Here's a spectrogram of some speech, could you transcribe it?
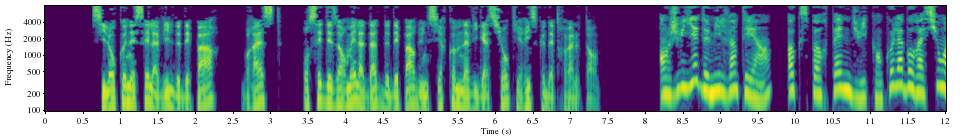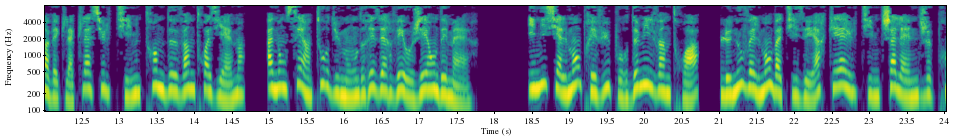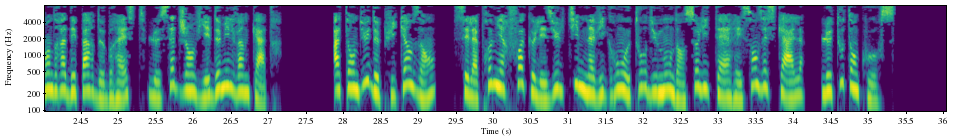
Si l'on connaissait la ville de départ, Brest, on sait désormais la date de départ d'une circumnavigation qui risque d'être haletante. En juillet 2021, Oxport Penduic en collaboration avec la classe ultime 32-23e, annonçait un tour du monde réservé aux géants des mers. Initialement prévu pour 2023, le nouvellement baptisé Arkea Ultime Challenge prendra départ de Brest le 7 janvier 2024. Attendu depuis 15 ans, c'est la première fois que les ultimes navigueront autour du monde en solitaire et sans escale, le tout en course.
